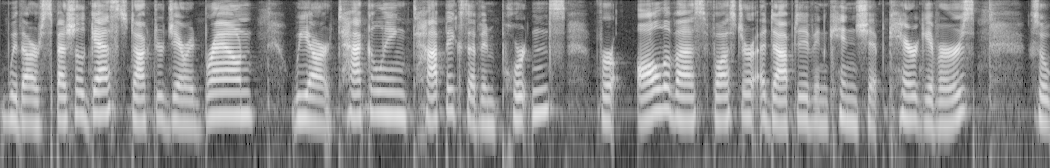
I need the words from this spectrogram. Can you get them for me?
with our special guest, Dr. Jared Brown, we are tackling topics of importance for all of us foster, adoptive, and kinship caregivers. So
